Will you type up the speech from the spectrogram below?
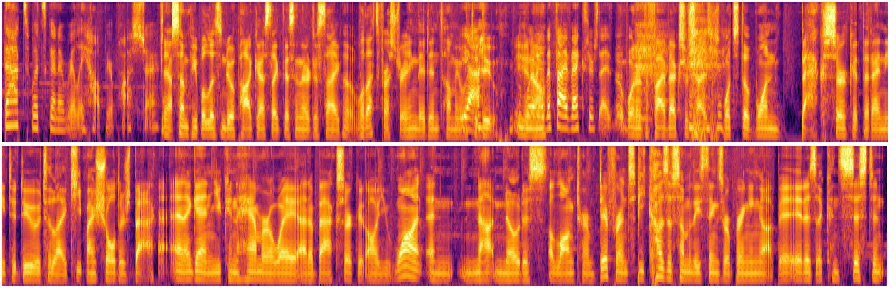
That's what's going to really help your posture. Yeah. Some people listen to a podcast like this and they're just like, well, that's frustrating. They didn't tell me what Yeah. to do. You what know, are the five exercises? what are the five exercises? What's the one back circuit that I need to do to like keep my shoulders back? And again, you can hammer away at a back circuit all you want and not notice a long term difference because of some of these things we're bringing up. It, it is a consistent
